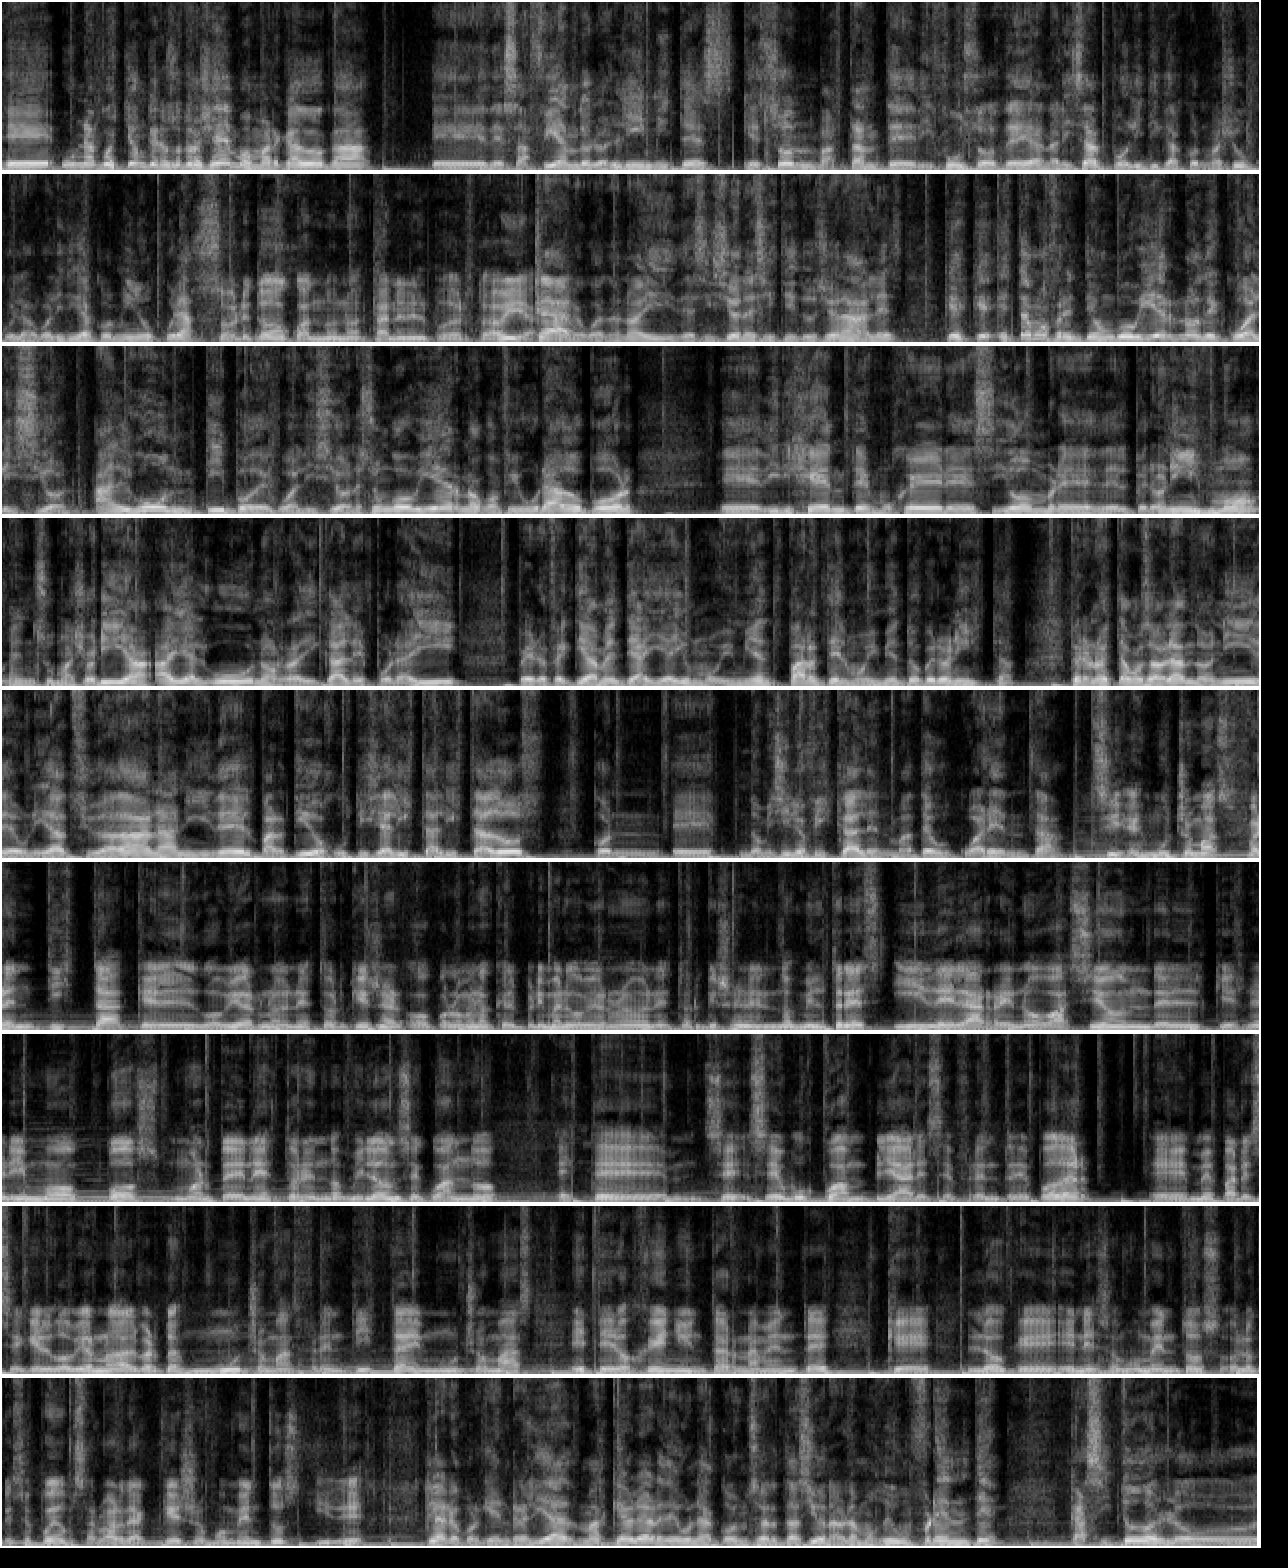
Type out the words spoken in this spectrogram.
eh, una cuestión que nosotros ya hemos marcado acá, eh, desafiando los límites que son bastante difusos de analizar políticas con mayúscula o políticas con minúscula. Sobre todo cuando no están en el poder todavía. Claro, cuando no hay decisiones institucionales, que es que estamos frente a un gobierno de coalición, algún tipo de coalición. Es un gobierno configurado por eh, dirigentes, mujeres y hombres del peronismo, en su mayoría. Hay algunos radicales por ahí, pero efectivamente ahí hay un movimiento, parte del movimiento peronista. Pero no estamos hablando ni de Unidad Ciudadana, ni del Partido Justicialista Lista 2, con eh, domicilio fiscal en Mateo 40. Sí, es mucho más frentista que el gobierno de Néstor Kirchner, o por lo menos que el primer gobierno de Néstor Kirchner en el 2003, y de la renovación del kirchnerismo post muerte de Néstor en 2011, cuando este, se, buscó ampliar ese frente de poder. Eh, me parece que el gobierno de Alberto es mucho más frentista y mucho más heterogéneo internamente que lo que en esos momentos o lo que se puede observar de aquellos momentos y de este. Claro, porque en realidad más que hablar de una concertación, hablamos de un frente, casi todas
